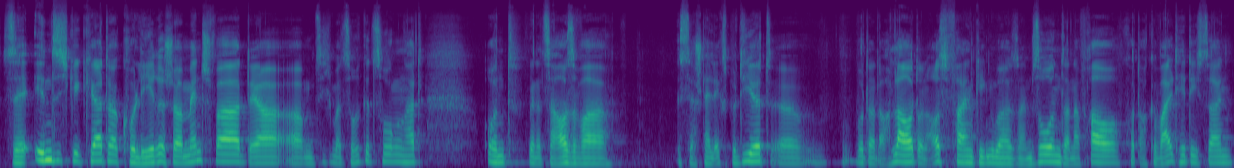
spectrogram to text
sehr in sich gekehrter, cholerischer Mensch war, der ähm, sich immer zurückgezogen hat. Und wenn er zu Hause war, ist er schnell explodiert, äh, wurde dann auch laut und ausfallend gegenüber seinem Sohn, seiner Frau, konnte auch gewalttätig sein.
